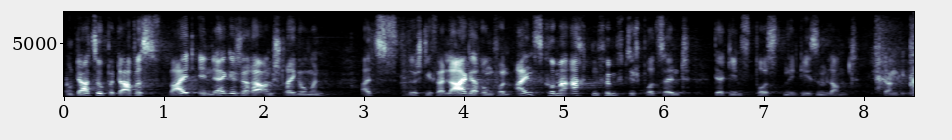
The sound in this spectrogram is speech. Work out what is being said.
Und dazu bedarf es weit energischerer Anstrengungen als durch die Verlagerung von 1,58% der Dienstposten in diesem Land. Ich danke Ihnen.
